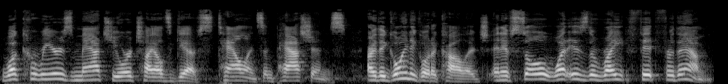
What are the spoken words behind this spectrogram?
What careers match your child's gifts, talents, and passions? Are they going to go to college? And if so, what is the right fit for them?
